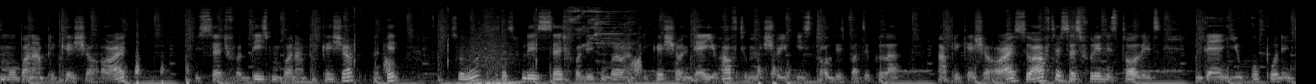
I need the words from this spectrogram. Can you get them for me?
mobile application all right? You search for this mobile application okay so once you successfully search for this mobile application then you have to make sure you install this particular application all right so after successfully install it then you open it.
